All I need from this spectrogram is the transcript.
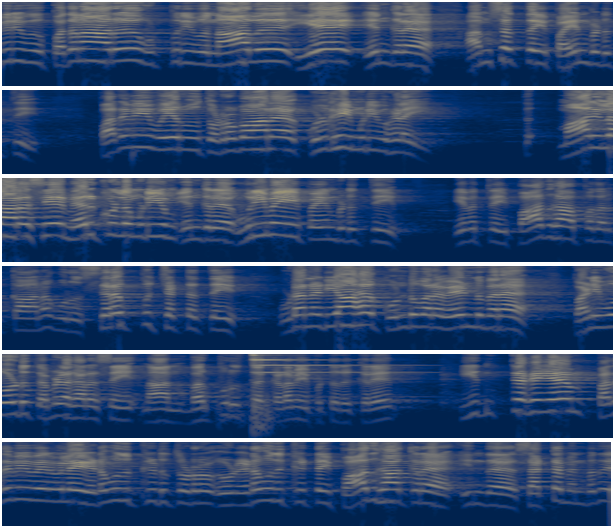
பிரிவு பதினாறு உட்பிரிவு நாலு ஏ என்கிற அம்சத்தை பயன்படுத்தி பதவி உயர்வு தொடர்பான கொள்கை முடிவுகளை மாநில அரசே மேற்கொள்ள முடியும் என்கிற உரிமையை பயன்படுத்தி இவற்றை பாதுகாப்பதற்கான ஒரு சிறப்பு சட்டத்தை உடனடியாக கொண்டு வர வேண்டும் என பணிவோடு தமிழக அரசை நான் வற்புறுத்த கடமைப்பட்டிருக்கிறேன். இத்தகைய பதவி உயர்விலே இடஒதுக்கீடு தொடர் இடஒதுக்கீட்டை பாதுகாக்கிற இந்த சட்டம் என்பது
